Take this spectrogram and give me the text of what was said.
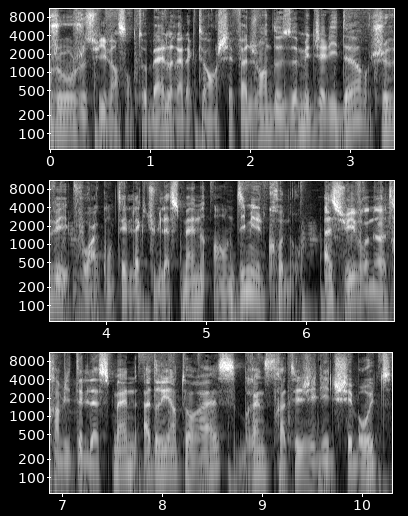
Bonjour, je suis Vincent Tobel, rédacteur en chef adjoint de The Media Leader. Je vais vous raconter l'actu de la semaine en 10 minutes chrono. À suivre, notre invité de la semaine, Adrien Torres, Brand Strategy Lead chez Brut,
